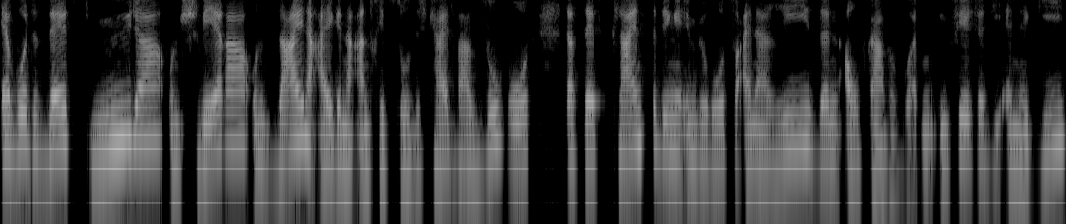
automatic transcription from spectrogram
Er wurde selbst müder und schwerer und seine eigene Antriebslosigkeit war so groß, dass selbst kleinste Dinge im Büro zu einer riesen Aufgabe wurden. Ihm fehlte die Energie,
